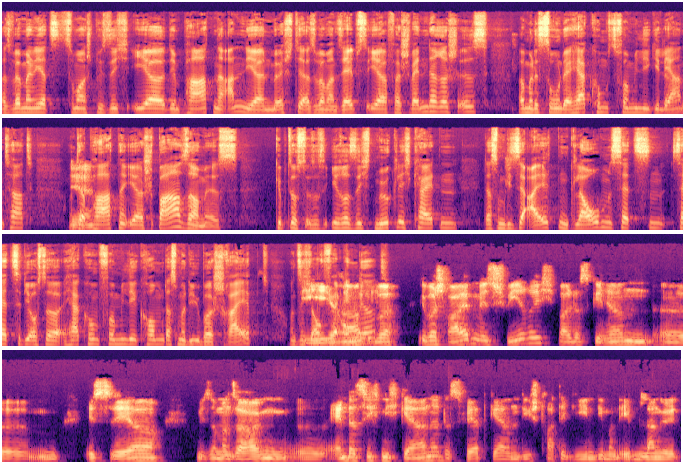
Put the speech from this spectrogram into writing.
also wenn man jetzt zum Beispiel sich eher dem Partner annähern möchte, also wenn man selbst eher verschwenderisch ist, weil man das so in der Herkunftsfamilie gelernt hat und yeah. der Partner eher sparsam ist, gibt es aus Ihrer Sicht Möglichkeiten, dass man diese alten Glaubenssätze, Sätze, die aus der Herkunftsfamilie kommen, dass man die überschreibt und sich auch ja, verändert? Über, überschreiben ist schwierig, weil das Gehirn äh, ist sehr wie soll man sagen, äh, ändert sich nicht gerne. Das fährt gern die Strategien, die man eben lange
